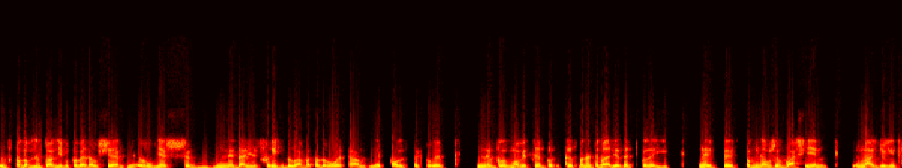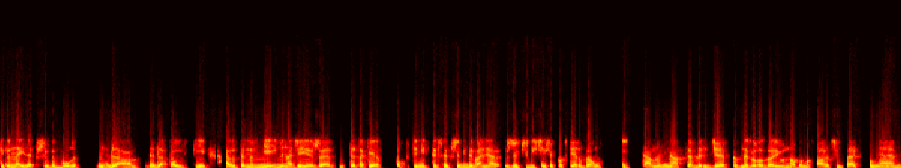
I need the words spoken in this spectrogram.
W podobnym tonie wypowiadał się również Daniel Fried, był ambasador USA w Polsce, który w rozmowie z korespondentem Radia Z z kolei wspominał, że właśnie Mark Brzeziński to najlepszy wybór dla, dla Polski. A zatem miejmy nadzieję, że te takie optymistyczne przewidywania rzeczywiście się potwierdzą i ta nominacja będzie pewnego rodzaju nowym otwarciem, tak jak wspomniałem,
